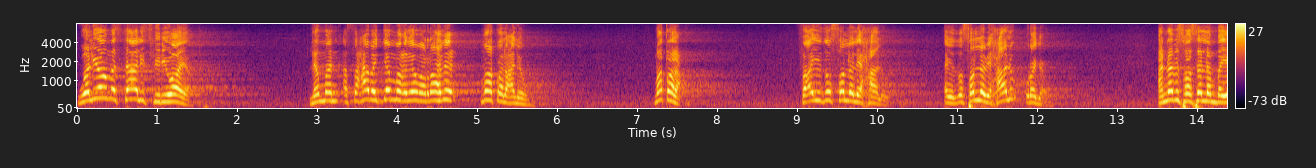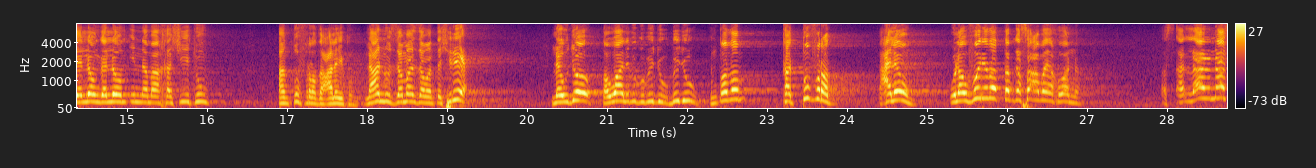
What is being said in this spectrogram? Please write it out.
واليوم الثالث في رواية. لما الصحابة تجمعوا اليوم الرابع ما طلع عليهم ما طلع. فأي ذو صلى لحاله. أي ذو صلى لحاله ورجعوا. النبي صلى الله عليه وسلم بين لهم قال لهم إنما خشيت أن تفرض عليكم لأنه الزمان زمن تشريع. لو جو طوالي بيجوا بيجوا بيجوا انتظم قد تفرض عليهم. ولو فرضت تبقى صعبة يا إخواننا. الآن الناس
